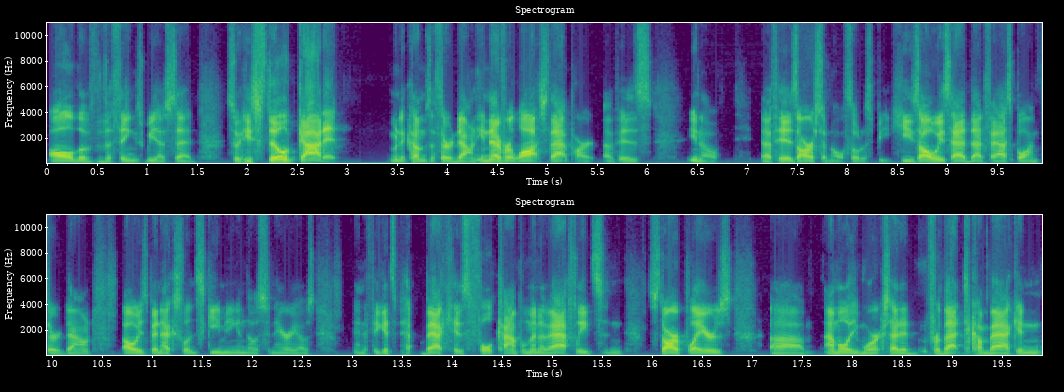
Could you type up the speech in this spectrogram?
all of the things we have said. So he's still got it when it comes to third down. He never lost that part of his, you know, of his arsenal, so to speak. He's always had that fastball on third down, always been excellent scheming in those scenarios. And if he gets back his full complement of athletes and star players, uh, I'm only more excited for that to come back and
